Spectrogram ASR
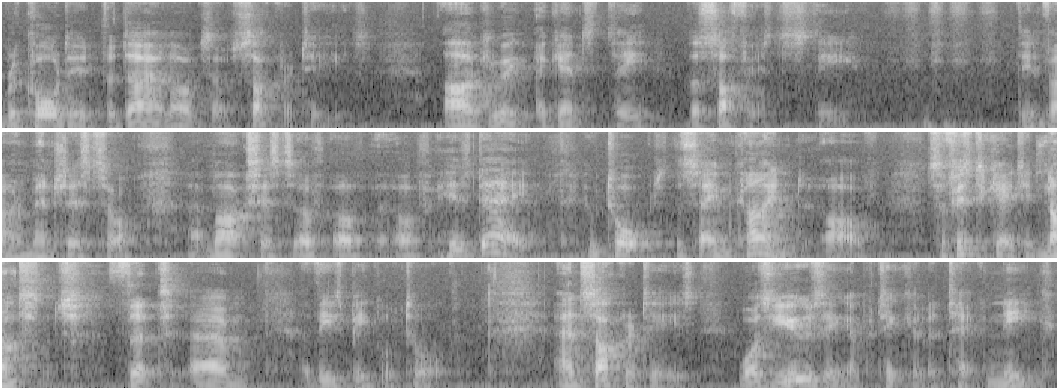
recorded the dialogues of Socrates arguing against the, the sophists, the, the environmentalists or uh, Marxists of, of, of his day, who talked the same kind of sophisticated nonsense that um, these people talk. And Socrates was using a particular technique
